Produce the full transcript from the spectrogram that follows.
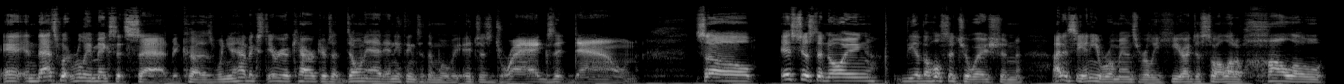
and, and that's what really makes it sad. Because when you have exterior characters that don't add anything to the movie, it just drags it down. So it's just annoying the the whole situation. I didn't see any romance really here. I just saw a lot of hollow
